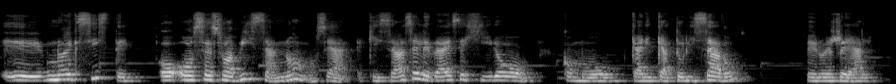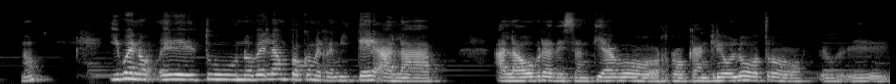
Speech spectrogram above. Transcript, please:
eh, no existe o, o, se suaviza, ¿no? O sea, quizás se le da ese giro como caricaturizado, pero es real, ¿no? Y bueno, eh, tu novela un poco me remite a la a la obra de Santiago Rocangliolo, otro eh,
